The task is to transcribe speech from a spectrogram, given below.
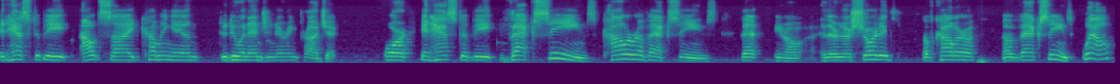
it has to be outside coming in to do an engineering project. Or it has to be vaccines, cholera vaccines, that, you know, there's a shortage of cholera of vaccines. Well,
